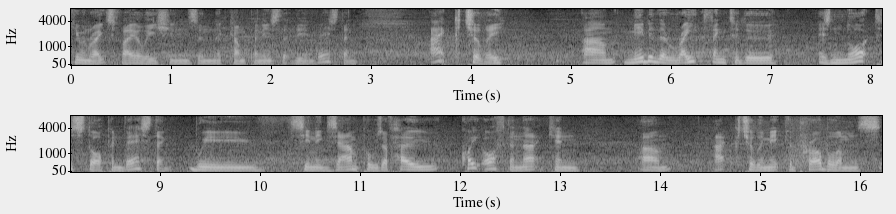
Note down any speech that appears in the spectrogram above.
human rights violations in the companies that they invest in. Actually, um, maybe the right thing to do is not to stop investing. We've seen examples of how quite often that can um, actually make the problems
